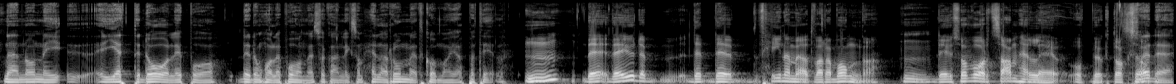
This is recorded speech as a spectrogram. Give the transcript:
Att när någon är, är jättedålig på det de håller på med så kan liksom hela rummet komma och hjälpa till. Mm, det, det är ju det, det, det fina med att vara många. Det är ju så vårt samhälle är uppbyggt också. Så är det.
